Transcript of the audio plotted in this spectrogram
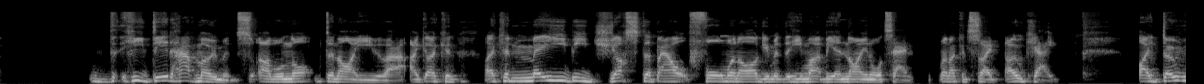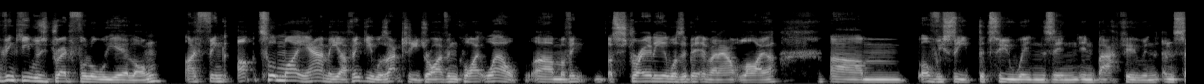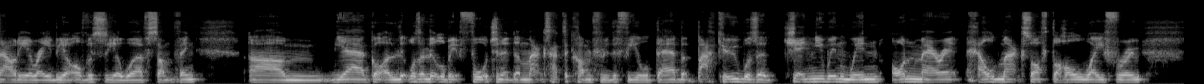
he did have moments. I will not deny you that. I, I, can I can maybe just about form an argument that he might be a nine or ten, and I could say, okay. I don't think he was dreadful all year long. I think up to Miami, I think he was actually driving quite well. Um, I think Australia was a bit of an outlier. Um, obviously, the two wins in in Baku and, and Saudi Arabia obviously are worth something. Um, yeah, got a was a little bit fortunate that Max had to come through the field there, but Baku was a genuine win on merit, held Max off the whole way through.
